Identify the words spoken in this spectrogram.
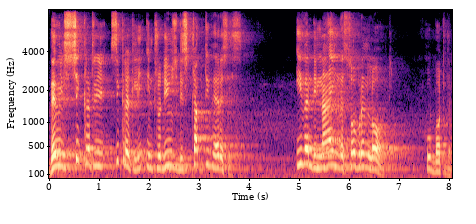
they will secretly, secretly introduce destructive heresies, even denying the sovereign Lord who bought them,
